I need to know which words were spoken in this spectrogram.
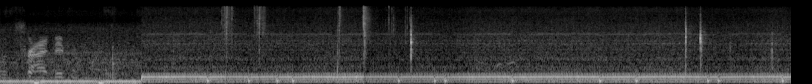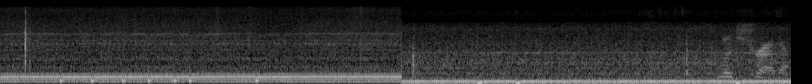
Let's try a different way. Let's try that.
